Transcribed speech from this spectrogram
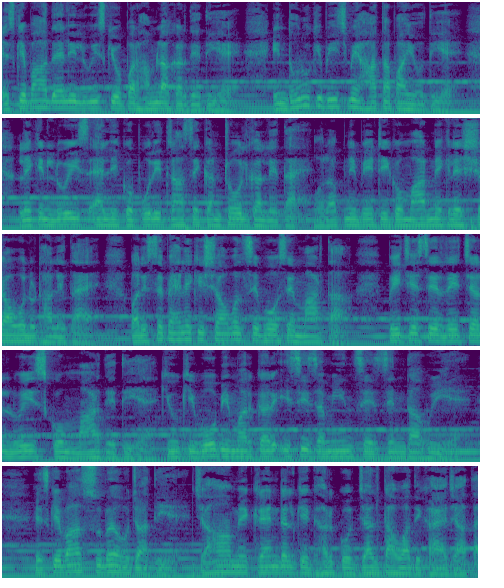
इसके बाद एली लुइस के ऊपर हमला कर देती है। इन दोनों के बीच में हाथापाई होती है। लेकिन लुइस एली को पूरी तरह से कंट्रोल कर लेता है और अपनी बेटी को मारने के लिए शॉवल उठा लेता है। पर इससे पहले कि शॉवल से वो उसे मारता, पीछे से रेचल लुइस को मार देती है, क्योंकि वो भी मरकर इसी ज़मीन से ज़िंदा हुई है। इसके बाद सुबह हो जाती है, जहाँ हमें क्रैंडल के घर को जलता हुआ दिखाया जाता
